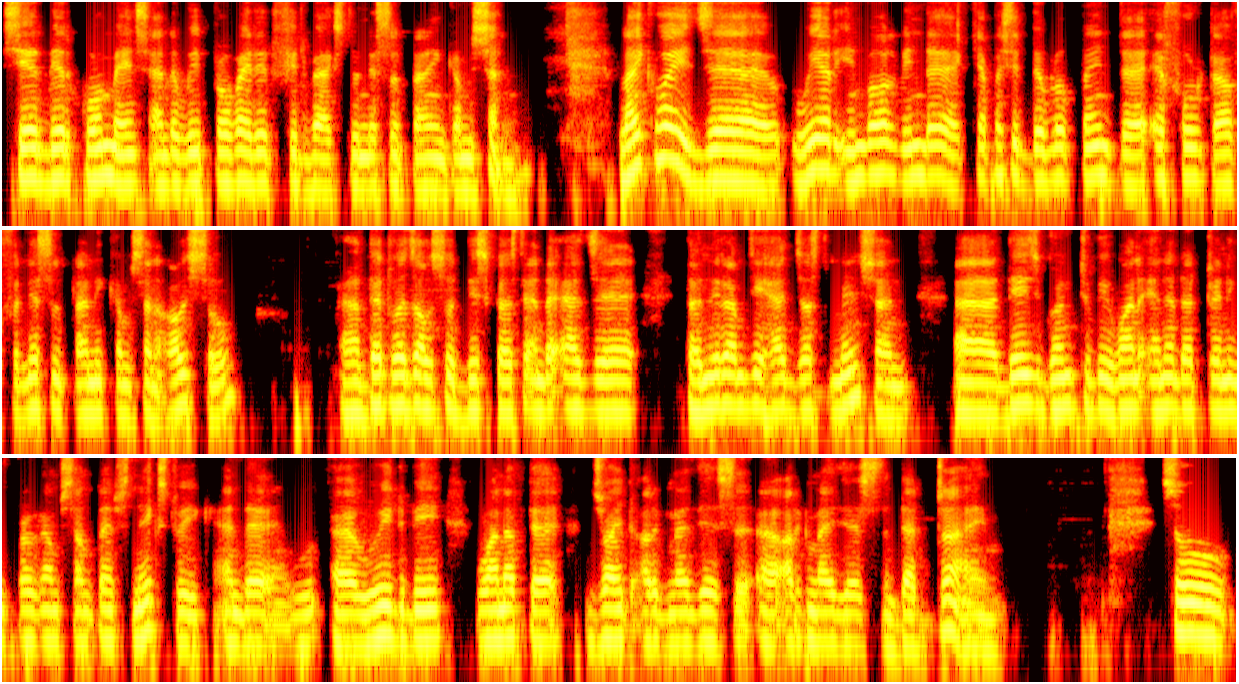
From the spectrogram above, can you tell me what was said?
shared their comments, and we provided feedbacks to National Planning Commission. Likewise, uh, we are involved in the capacity development uh, effort of National Planning Commission also. Uh, that was also discussed, and as uh, Dhaniramji had just mentioned, uh, there is going to be one another training program sometimes next week, and uh, uh, we'd be one of the joint organizers, uh, organizers at that time. So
